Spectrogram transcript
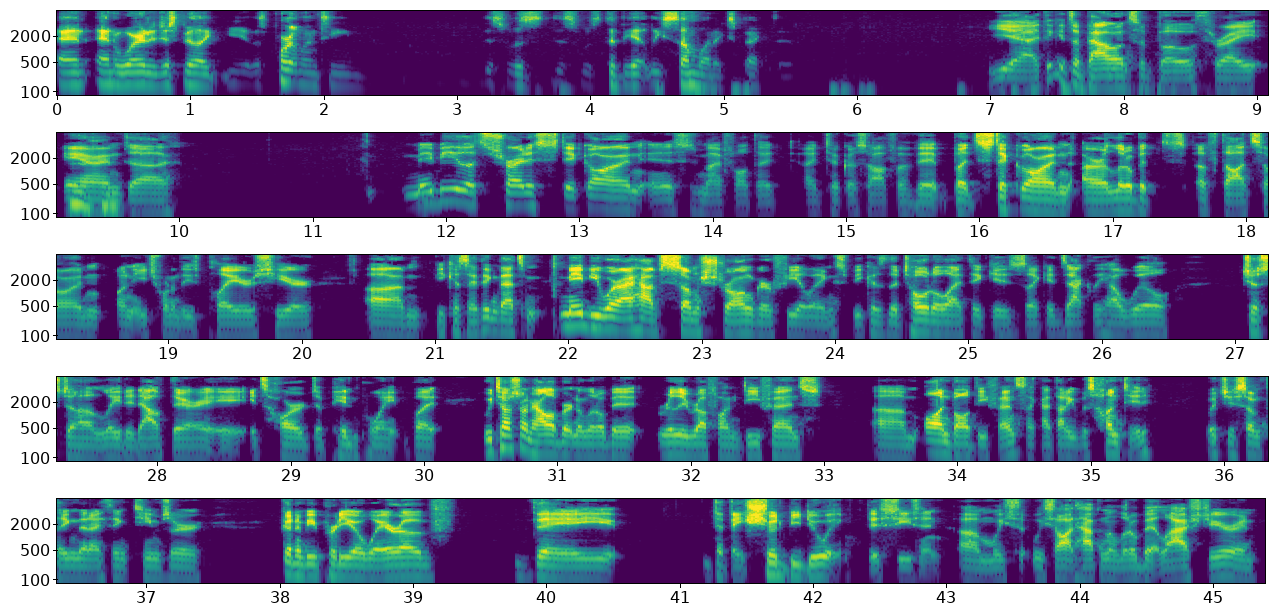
and and where to just be like, yeah, this Portland team, this was this was to be at least somewhat expected. Yeah, I think it's a balance of both, right? Mm-hmm. And uh, maybe let's try to stick on. And this is my fault. I I took us off of it, but stick on our little bit of thoughts on on each one of these players here. Um, because I think that's maybe where I have some stronger feelings because the total I think is like exactly how Will just uh, laid it out there. It's hard to pinpoint, but we touched on Halliburton a little bit. Really rough on defense, um, on ball defense. Like I thought he was hunted, which is something that I think teams are going to be pretty aware of. They that they should be doing this season. Um, we we saw it happen a little bit last year, and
